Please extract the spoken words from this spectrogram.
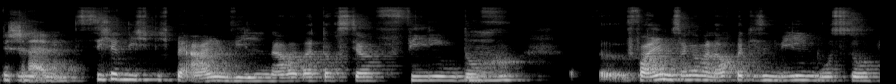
beschreiben? Sicher nicht, nicht bei allen Willen, aber bei doch sehr vielen doch. Mhm. Äh, vor allem, sagen wir mal, auch bei diesen Willen, wo es so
